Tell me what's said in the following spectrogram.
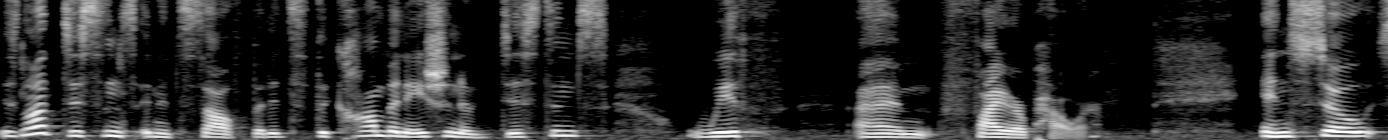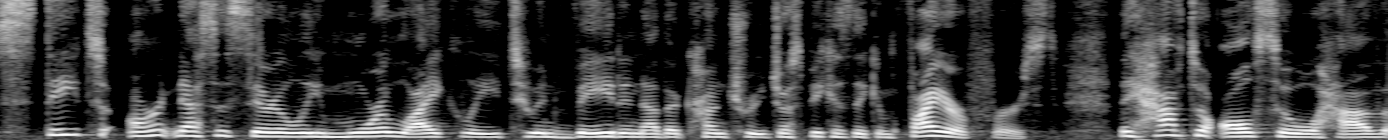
is not distance in itself, but it's the combination of distance with um, firepower. And so states aren't necessarily more likely to invade another country just because they can fire first. They have to also have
